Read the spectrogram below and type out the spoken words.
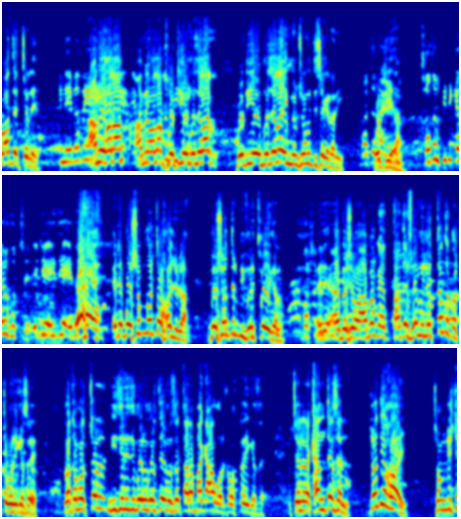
আমাদের ছেলে। আমি হলাম আমি হলাম ফটিয়া উপজেলার ফটিয়া উপজেলা ইমাম সমিতি সেক্রেটারি ফটিয়া। স্বজন প্রীতি কেন হচ্ছে? এই যে এই যে হ্যাঁ এটা বৈষম্য তো হইল না। বৈষম্যের বিপরীত হয়ে গেল। এবং তাদের ফ্যামিলি অত্যন্ত কষ্ট করে গেছে। গত বছর নিজে নিজে করে করছে এবছর তারা বাঘা হওয়ার সমস্ত হয়ে গেছে। ছেলেরা খানতেছেন যদি হয় সংশ্লিষ্ট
